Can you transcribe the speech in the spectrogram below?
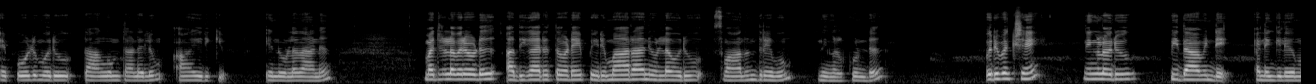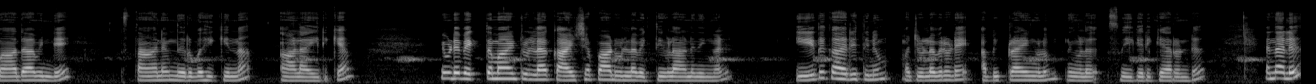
എപ്പോഴും ഒരു താങ്ങും തണലും ആയിരിക്കും എന്നുള്ളതാണ്. മറ്റുള്ളവരോട് അധികാരത്തോടെ പെരുമാറാനുള്ള ഒരു സ്വാതന്ത്ര്യവും നിങ്ങൾക്കുണ്ട്. ഒരുപക്ഷെ നിങ്ങളൊരു പിതാവിന്റെ അല്ലെങ്കിൽ മാതാവിന്റെ സ്ഥാനം നിർവഹിക്കുന്ന ആളായിരിക്കാം. ഇവിടെ വ്യക്തമായിട്ടുള്ള കാഴ്ചപ്പാടുള്ള വ്യക്തികളാണ് നിങ്ങൾ. ഏത് കാര്യത്തിനും മറ്റുള്ളവരുടെ അഭിപ്രായങ്ങളും നിങ്ങൾ സ്വീകരിക്കാറുണ്ട്. എന്നാൽ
